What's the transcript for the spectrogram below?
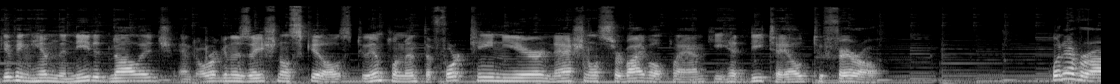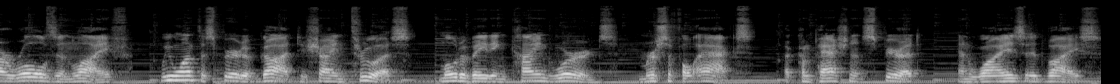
giving him the needed knowledge and organizational skills to implement the 14 year national survival plan he had detailed to Pharaoh. Whatever our roles in life, we want the Spirit of God to shine through us, motivating kind words, merciful acts, a compassionate spirit, and wise advice.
